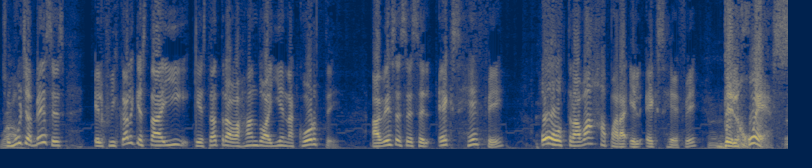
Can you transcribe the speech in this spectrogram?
So, Wow. muchas veces el fiscal que está ahí, que está trabajando ahí en la corte, a veces es el ex jefe o trabaja para el ex jefe del juez.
